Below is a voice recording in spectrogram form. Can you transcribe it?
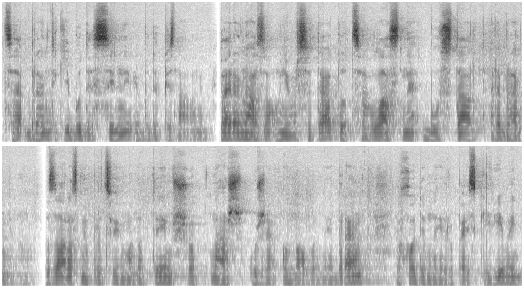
це бренд, який буде сильним і буде пізнаваним. Переназва університету це власне був старт ребрендингу. Зараз ми працюємо над тим, щоб наш уже оновлений бренд виходив на європейський рівень.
